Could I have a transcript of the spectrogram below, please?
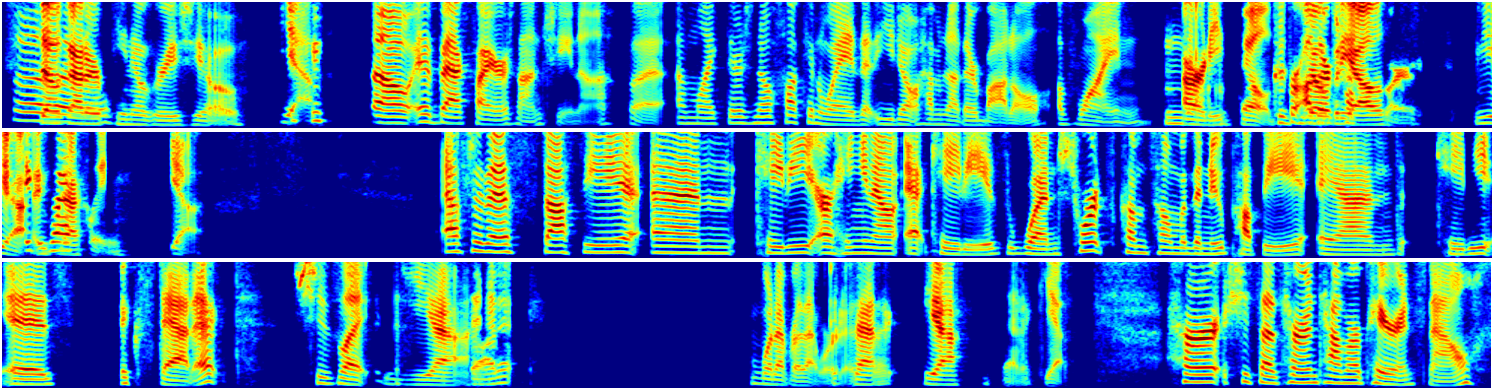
Still got her Uh, Pinot Grigio. Yeah. so it backfires on Scheana. But I'm like, there's no fucking way that you don't have another bottle of wine No, already filled for other nobody else- Yeah, Exactly. exactly. After this, Stassi and Katie are hanging out at Katie's when Schwartz comes home with a new puppy, and Katie is ecstatic. She's like, "Ec- Yeah. ecstatic, whatever that word Ecstatic. Yeah. is. Ecstatic, yeah. Her, she says, her and Tom are parents now.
